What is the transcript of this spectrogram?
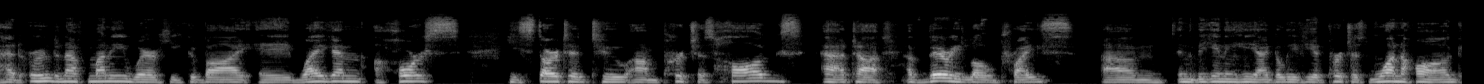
had earned enough money where he could buy a wagon, a horse. He started to um, purchase hogs at uh, a very low price. Um, in the beginning, he, I believe, he had purchased one hog,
